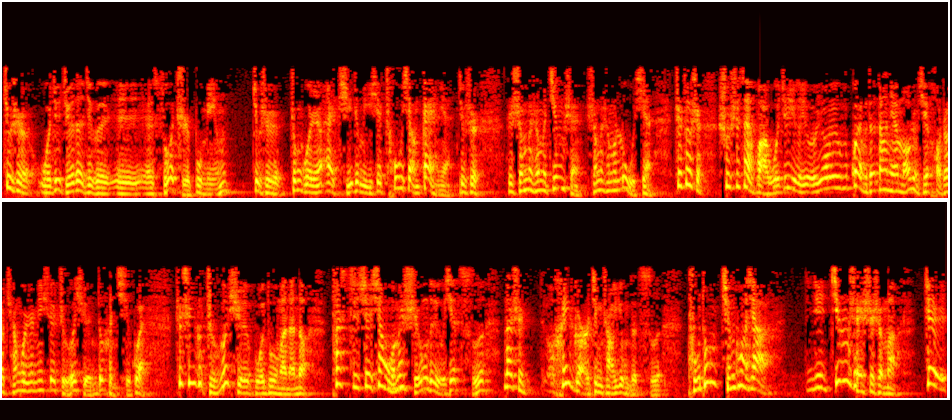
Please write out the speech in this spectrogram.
就是，我就觉得这个呃所指不明，就是中国人爱提这么一些抽象概念，就是什么什么精神，什么什么路线，这都是说实在话，我就有有有，怪不得当年毛主席号召全国人民学哲学，你都很奇怪，这是一个哲学国度吗？难道他像像我们使用的有些词，那是黑格尔经常用的词，普通情况下。你精神是什么？这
